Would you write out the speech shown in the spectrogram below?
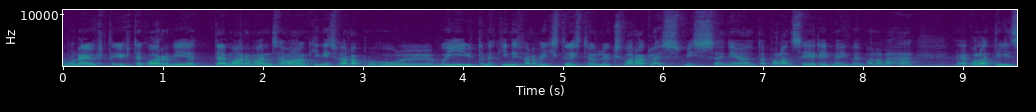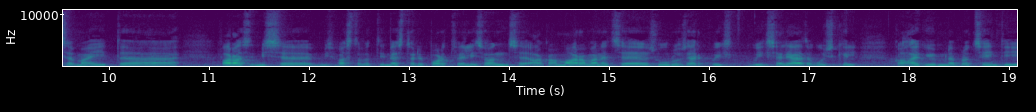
mune ühte, ühte korvi, et äh, ma arvan, sama kinnisvara puhul või ütleme, et kinnisvara võiks tõesti olla üks varaklass, mis äh, nii-öelda balansseerib neid võib-olla vähe volatiilsemaid varasid, mis, mis vastavalt investori portfellis on, see, aga ma arvan, et see suurusjärk võiks, võiks seal jääda kuskil kahekümne protsendi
